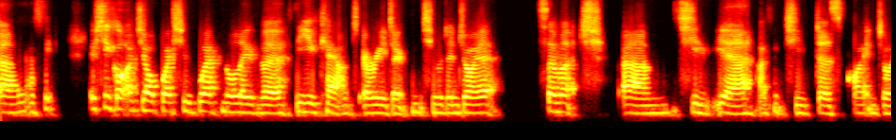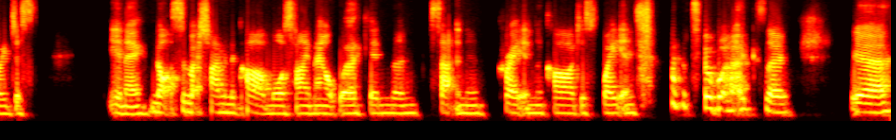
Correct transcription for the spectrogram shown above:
uh, I think if she got a job where she was working all over the UK, I really don't think she would enjoy it so much. Um, she, yeah, I think she does quite enjoy just, you know, not so much time in the car, more time out working than sat in a crate in the car just waiting to work. So, yeah.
